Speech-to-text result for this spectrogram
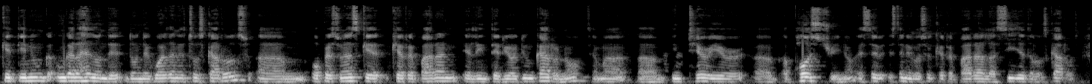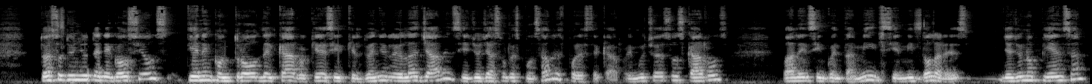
que tiene un, garaje donde, donde guardan estos carros um, o personas que, que, reparan el interior de un carro, ¿no? Se llama um, Interior uh, Upholstery, ¿no? Este, este negocio que repara las sillas de los carros. Todos estos dueños de negocios tienen control del carro, quiere decir que el dueño le dio las llaves y ellos ya son responsables por este carro. Y muchos de esos carros valen 50 mil, 100 mil dólares y ellos no piensan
